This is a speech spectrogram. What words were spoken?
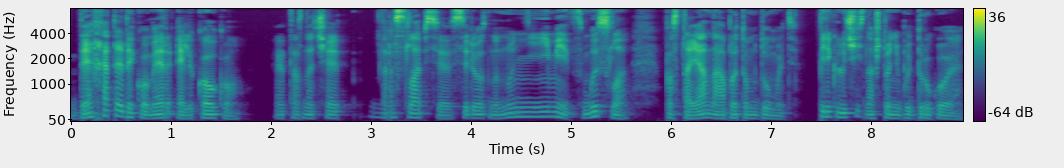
Déjate de comer el coco. Это означает расслабься, серьезно, ну не имеет смысла постоянно об этом думать. Переключись на что-нибудь другое.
